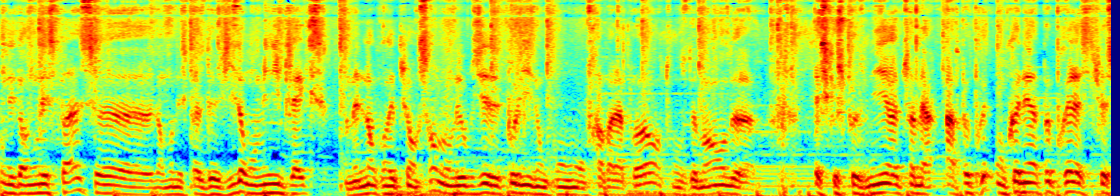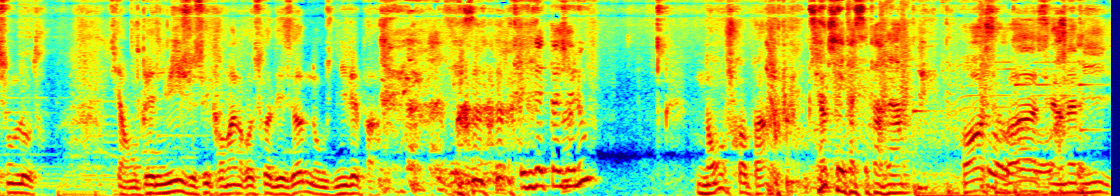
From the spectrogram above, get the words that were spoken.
on est dans mon espace, euh, dans mon espace de vie, dans mon miniplex. Maintenant qu'on n'est plus ensemble, on est obligé d'être poli. Donc, on, on frappe à la porte, on se demande euh, est-ce que je peux venir? Et tout ça. Mais à peu près, on connaît à peu près la situation de l'autre. Tiens, en pleine nuit, je sais que Roman reçoit des hommes, donc je n'y vais pas. Et vous n'êtes pas jaloux? Non, je crois pas. Tiens, qui est passé par là. Oh, ça va, c'est un ami.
